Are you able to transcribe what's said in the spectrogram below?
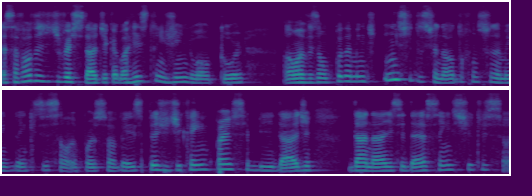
essa falta de diversidade acaba restringindo o autor a uma visão puramente institucional do funcionamento da Inquisição e, por sua vez, prejudica a imparcialidade da análise dessa instituição.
